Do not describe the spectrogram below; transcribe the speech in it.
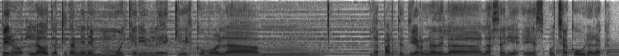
Pero la otra que también es muy querible, que es como la, mm, la parte tierna de la, la serie, es Ochako Uraraka.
